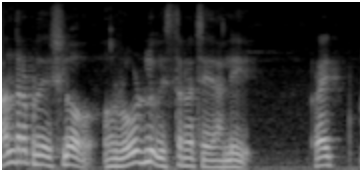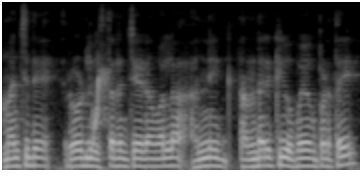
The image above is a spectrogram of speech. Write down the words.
ఆంధ్రప్రదేశ్లో రోడ్లు విస్తరణ చేయాలి. రైట్? మంచిదే. రోడ్లు విస్తరణ చేయడం వల్ల అన్ని అందరికీ ఉపయోగపడతాయి.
